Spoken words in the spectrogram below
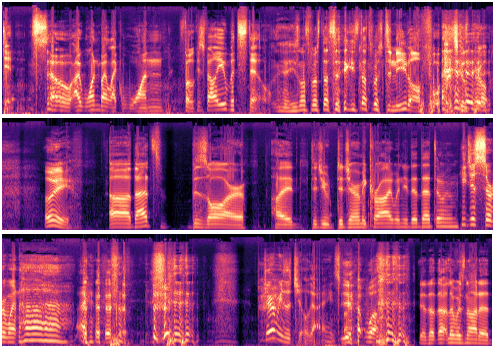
didn't. So I won by like one focus value, but still. he's not supposed to. He's not supposed to need all fours because. Oy, uh, that's bizarre. I did you did Jeremy cry when you did that to him? He just sort of went, ah. I- Jeremy's a chill guy. He's fine. Yeah, well, yeah, that, that, that was not a,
